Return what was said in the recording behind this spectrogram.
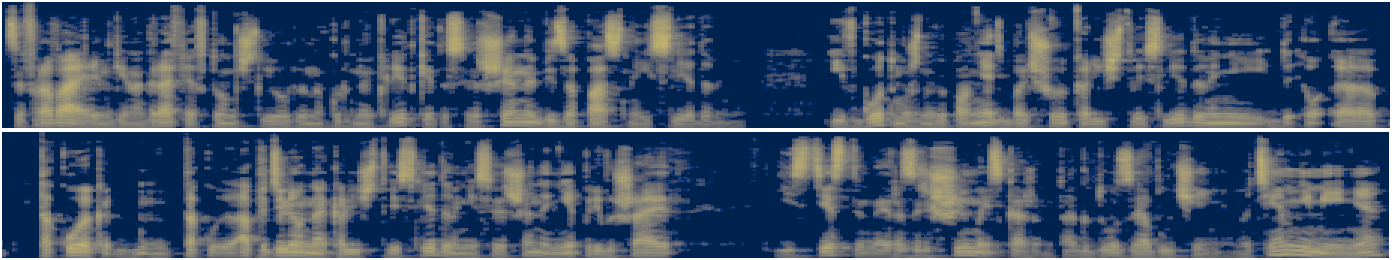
Цифровая рентгенография, в том числе органов грудной клетки, это совершенно безопасное исследование. И в год можно выполнять большое количество исследований, э, такое, такое определенное количество исследований совершенно не превышает естественной, разрешимой, скажем так, дозы облучения. Но тем не менее,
